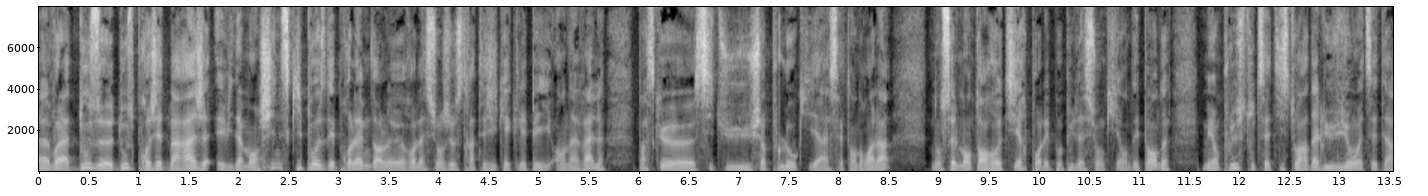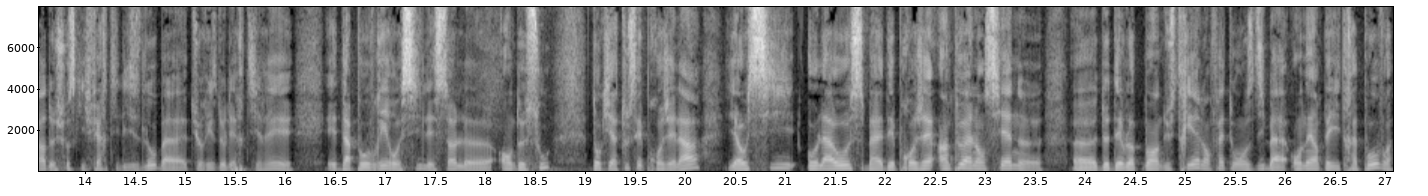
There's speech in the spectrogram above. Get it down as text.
euh, voilà, 12, euh, 12 projets de barrage évidemment en Chine, ce qui pose des problèmes dans les relations géostratégiques avec les pays en aval, parce que euh, si tu chopes l'eau qu'il y a à cet endroit-là, non seulement t'en retires pour les populations qui en dépendent, mais en plus toute cette histoire d'alluvions, etc., de choses qui fertilisent l'eau, bah, tu risques de les retirer et, et d'appauvrir aussi les sols en dessous. Donc il y a tous ces projets-là. Il y a aussi au Laos bah, des projets un peu à l'ancienne euh, euh, de développement industriel, en fait, où on se dit, bah, on est un pays très pauvre.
